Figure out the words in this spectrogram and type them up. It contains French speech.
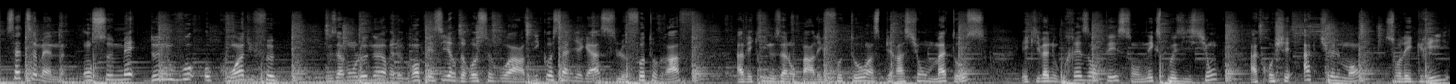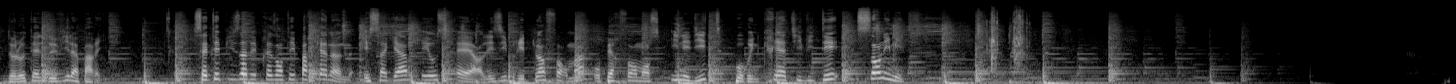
Cette semaine, on se met de nouveau au coin du feu. Nous avons l'honneur et le grand plaisir de recevoir Nico Saliagas, le photographe, avec qui nous allons parler photo, inspiration, matos, et qui va nous présenter son exposition accrochée actuellement sur les grilles de l'hôtel de ville à Paris. Cet épisode est présenté par Canon et sa gamme EOS R, les hybrides plein format aux performances inédites pour une créativité sans limite.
